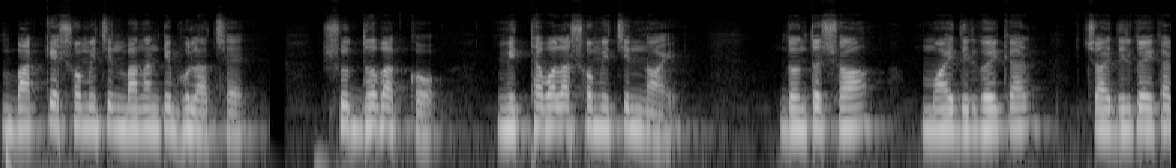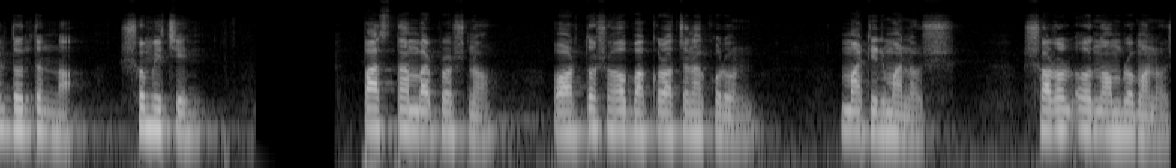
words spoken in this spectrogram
বাক্যে সমীচীন বানানটি ভুল আছে, শুদ্ধ বাক্য, মিথ্যা বলা সমীচীন নয়, দন্ত স, ময় দীর্ঘইকার, চয় দীর্ঘইকার দন্ত ন সমীচীন। পাঁচ নাম্বার প্রশ্ন, অর্থসহ বাক্য রচনা করুন, মাটির মানুষ, সরল ও নম্র মানুষ,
